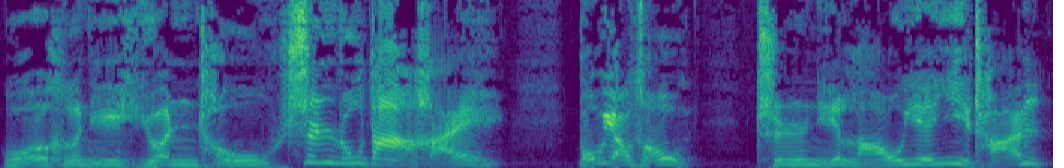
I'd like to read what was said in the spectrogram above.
我和你冤仇深如大海。不要走，吃你老爷一铲！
